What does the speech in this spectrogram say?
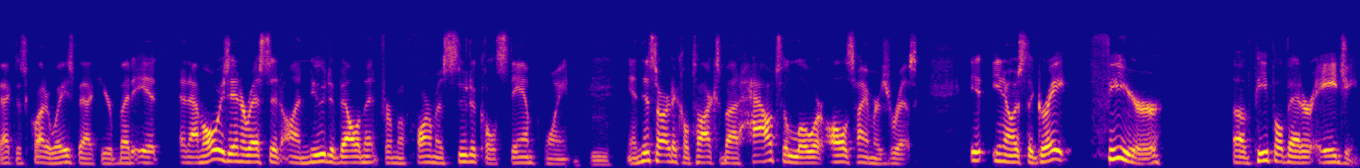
in fact, it's quite a ways back here, but it, and I'm always interested on new development from a pharmaceutical standpoint. Mm-hmm. And this article talks about how to lower Alzheimer's risk. It, you know, it's the great fear of people that are aging.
